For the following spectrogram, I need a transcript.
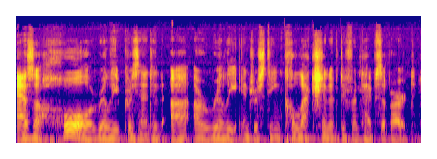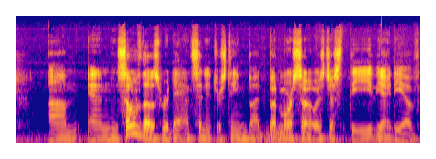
as a whole really presented a, a really interesting collection of different types of art. Um, and some of those were dance and interesting, but but more so it was just the the idea of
